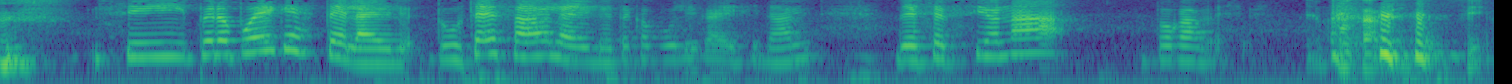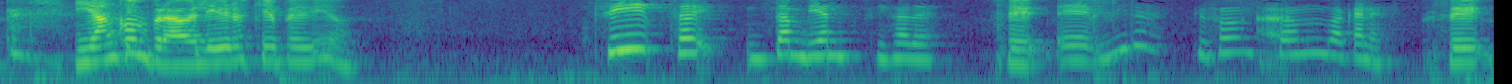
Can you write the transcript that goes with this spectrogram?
Sí, pero puede que esté. La, ustedes saben, la Biblioteca Pública Digital decepciona pocas veces. Pocas veces, sí. ¿Y han comprado libros que he pedido? Sí, sí, también, fíjate. Sí. Eh, mira, que son, son bacanes. Sí,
